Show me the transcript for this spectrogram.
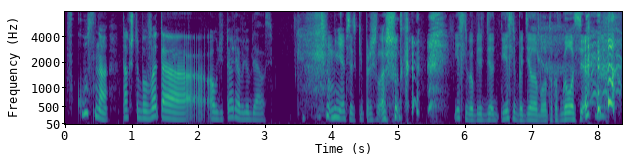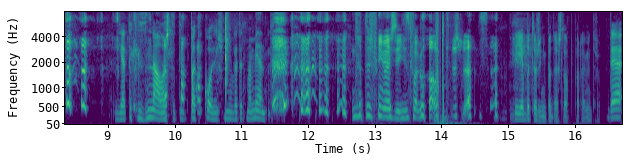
вкусно, так, чтобы в это аудитория влюблялась. У меня все-таки пришла шутка. Если бы, если бы дело было только в голосе. Я так и знала, что ты подколешь мне в этот момент. Ну, ты же понимаешь, я не смогла удержаться. Да я бы тоже не подошла по параметрам. Да,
